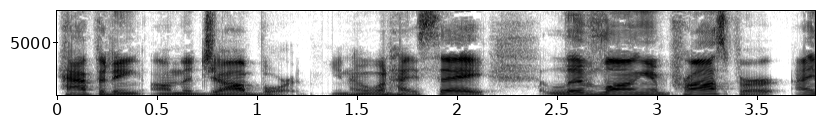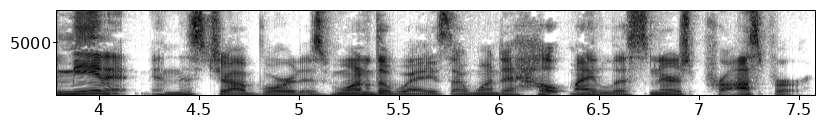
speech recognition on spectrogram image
happening on the job board. You know, when I say live long and prosper, I mean it. And this job board is one of the ways I want to help my listeners prosper,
